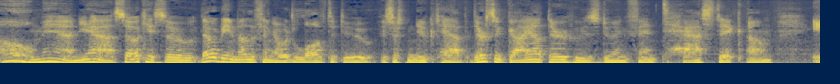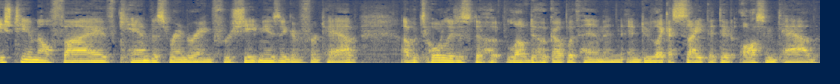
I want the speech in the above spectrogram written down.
Oh man, yeah. So okay, so that would be another thing I would love to do. Is just nuke tab. There's a guy out there who's doing fantastic um, HTML5 canvas rendering for sheet music and for tab. I would totally just to love to hook up with him and, and do like a site that did awesome tab.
